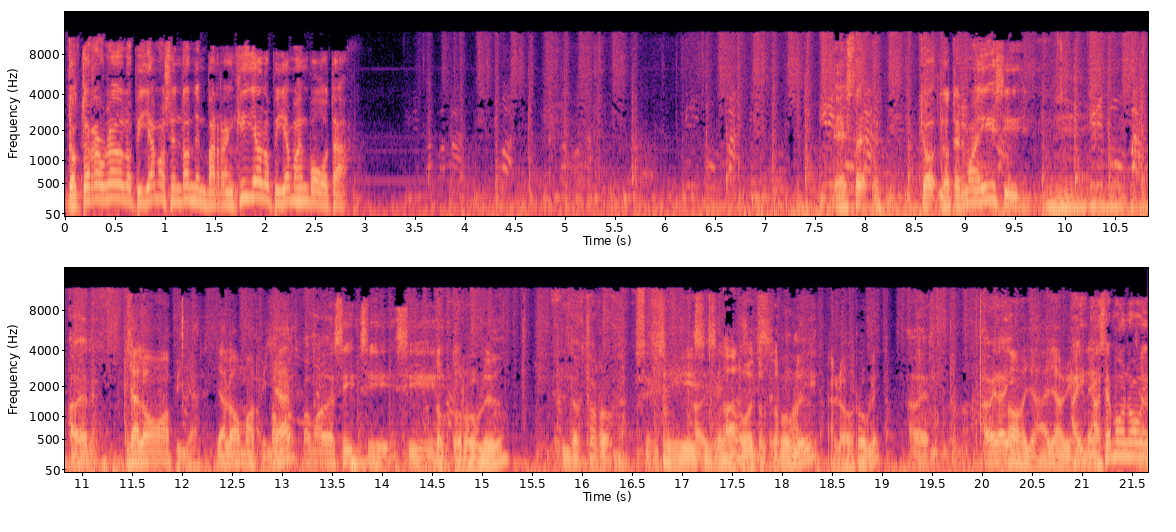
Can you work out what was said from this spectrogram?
Doctor Robledo, ¿lo pillamos en dónde? ¿En Barranquilla o lo pillamos en Bogotá? Este, yo- ¿Lo tenemos ahí? Sí. A ver, Ya lo vamos a pillar, ya lo vamos a pillar. vamos, vamos a ver si... si, si Doctor Robledo. El doctor Robledo. Sí, Sí, sí, ver. Aló, el doctor Robledo. Aló, Roble. A ver, a ver ahí. No, ya, ya viene. Ahí, hacemos un nuevo Ya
